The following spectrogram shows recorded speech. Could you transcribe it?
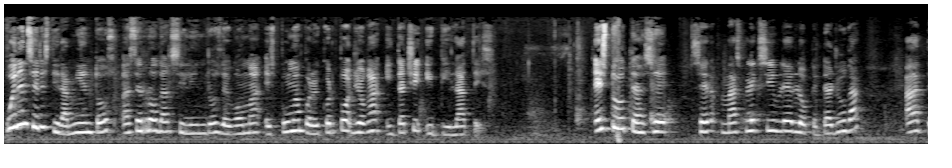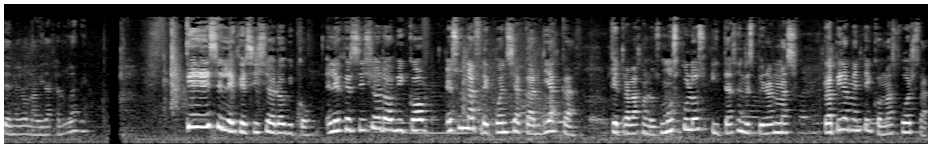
Pueden ser estiramientos, hacer rodar cilindros de goma, espuma por el cuerpo, yoga, itachi y pilates. Esto te hace ser más flexible, lo que te ayuda a tener una vida saludable. ¿Qué es el ejercicio aeróbico? El ejercicio aeróbico es una frecuencia cardíaca que trabajan los músculos y te hacen respirar más rápidamente y con más fuerza.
